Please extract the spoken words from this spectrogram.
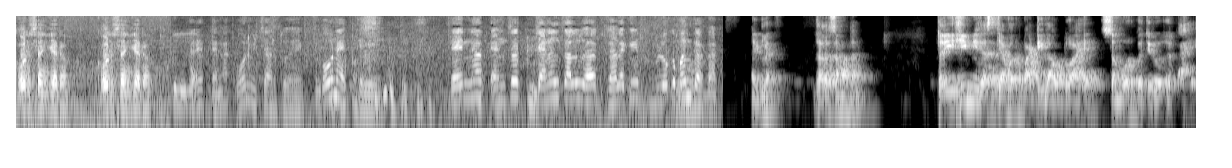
कोण संजय राव कोण संजय राव अरे त्यांना कोण विचारतोय? कोण आहेत ते? त्यांना त्यांचं चॅनल चालू झालं की लोक बंद करतात. ऐकलं? झालं समाधान. तरीही मी रस्त्यावर पाठी लावतो आहे समोर गतिरोधक आहे.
